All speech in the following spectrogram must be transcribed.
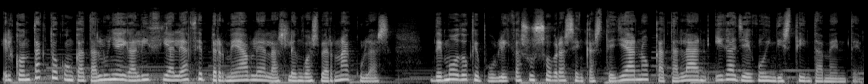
el contacto con Cataluña y Galicia le hace permeable a las lenguas vernáculas, de modo que publica sus obras en castellano, catalán y gallego indistintamente.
